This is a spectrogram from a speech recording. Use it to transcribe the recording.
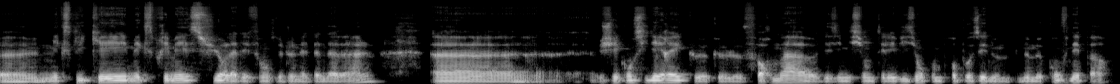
euh, euh, m'expliquer, m'exprimer sur la défense de Jonathan Daval. j'ai considéré que, le format des émissions de télévision qu'on me proposait ne, me convenait pas,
